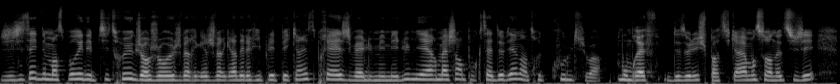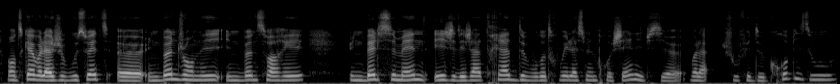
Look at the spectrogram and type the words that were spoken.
j'essaye de m'inspirer des petits trucs, genre je, vais, je vais regarder le replay de Pékin Express, je vais allumer mes lumières, machin, pour que ça devienne un truc cool, tu vois. Bon bref, désolé, je suis partie carrément sur un autre sujet. Mais en tout cas, voilà, je vous souhaite euh, une bonne journée, une bonne soirée, une belle semaine et j'ai déjà très hâte de vous retrouver la semaine prochaine. Et puis euh, voilà, je vous fais de gros bisous.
